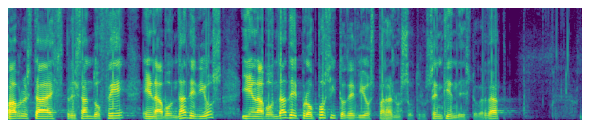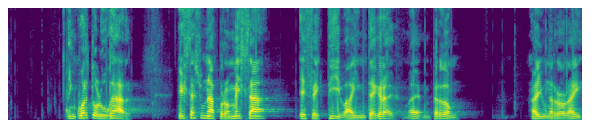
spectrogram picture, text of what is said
Pablo está expresando fe en la bondad de Dios y en la bondad del propósito de Dios para nosotros. ¿Se entiende esto, verdad? En cuarto lugar, esta es una promesa efectiva, integral. Eh, perdón, hay un error ahí.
